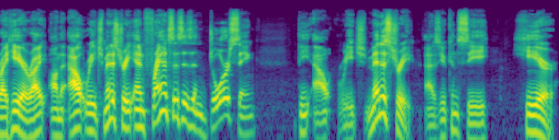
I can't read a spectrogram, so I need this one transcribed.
Right here, right? On the Outreach Ministry. And Francis is endorsing the Outreach Ministry, as you can see here.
